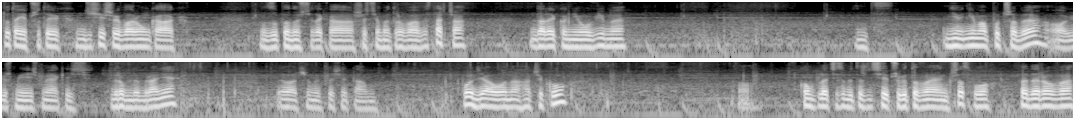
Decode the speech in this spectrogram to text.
Tutaj przy tych dzisiejszych warunkach w zupełności taka 6-metrowa wystarcza. Daleko nie łowimy, więc nie, nie ma potrzeby. O, już mieliśmy jakieś drobne branie. Zobaczymy, co się tam podziało na haczyku. O, komplecie sobie też dzisiaj przygotowałem krzesło federowe.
